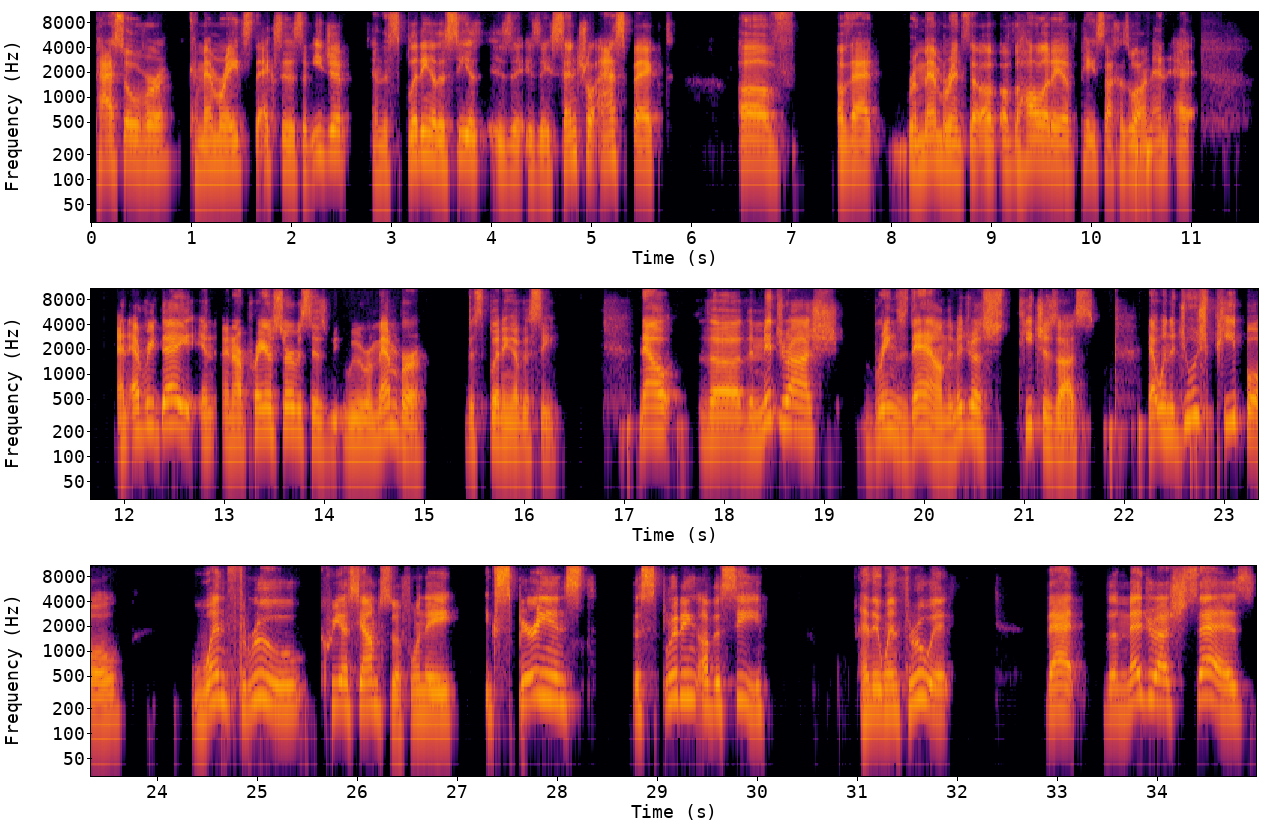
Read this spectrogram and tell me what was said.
Passover, commemorates the exodus of Egypt, and the splitting of the sea is, is, a, is a central aspect of, of that remembrance of, of the holiday of Pesach as well. And, and, and every day in, in our prayer services, we, we remember the splitting of the sea. Now, the, the Midrash brings down, the Midrash teaches us that when the Jewish people went through Kriyas Yamsuf, when they experienced the splitting of the sea and they went through it, that the Medrash says,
